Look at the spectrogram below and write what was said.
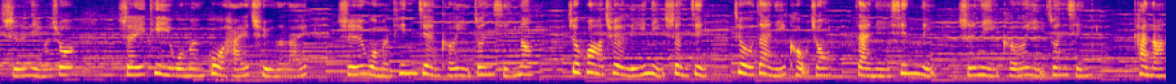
使你们说，谁替我们过海取了来。使我们听见可以遵行呢？这话却离你甚近，就在你口中，在你心里，使你可以遵行。看哪，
